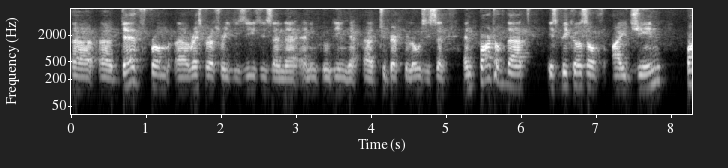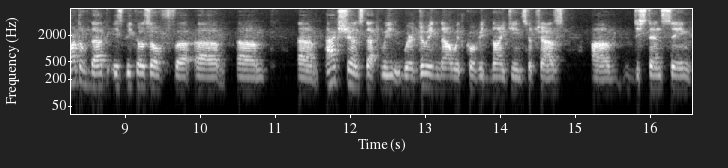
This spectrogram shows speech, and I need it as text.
uh, uh, deaths from uh, respiratory diseases and, and including tuberculosis. And, and part of that is because of hygiene. Part of that is because of um, actions that we, we're doing now with COVID-19, such as distancing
